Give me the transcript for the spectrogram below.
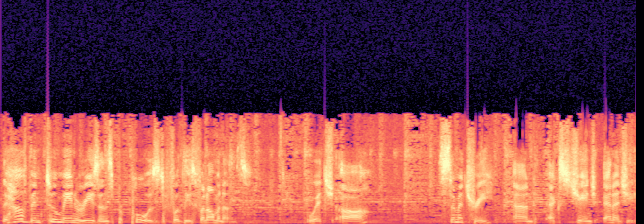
There have been two main reasons proposed for these phenomena, which are symmetry and exchange energy.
